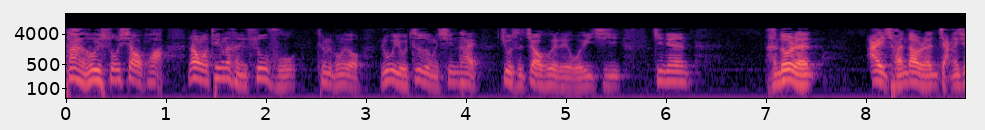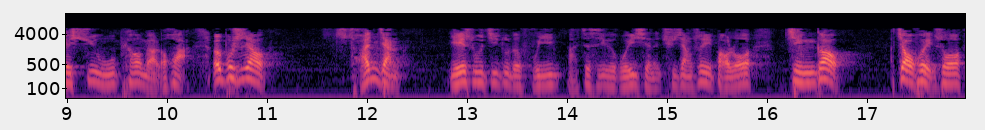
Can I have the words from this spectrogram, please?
他很会说笑话，让我听得很舒服。’听众朋友，如果有这种心态，就是教会的危机。今天很多人爱传道人讲一些虚无缥缈的话，而不是要传讲。”耶稣基督的福音啊，这是一个危险的趋向。所以保罗警告教会说，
